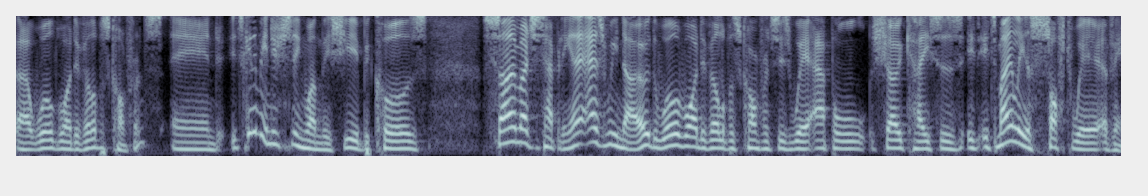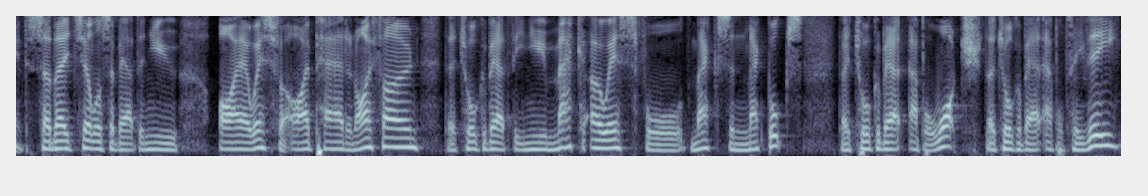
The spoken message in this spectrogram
uh, Worldwide Developers Conference. And it's going to be an interesting one this year because so much is happening. And as we know, the Worldwide Developers Conference is where Apple showcases, it, it's mainly a software event. So they tell us about the new iOS for iPad and iPhone. They talk about the new Mac OS for Macs and MacBooks. They talk about Apple Watch. They talk about Apple TV.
